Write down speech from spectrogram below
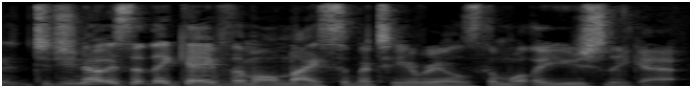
did you notice that they gave them all nicer materials than what they usually get?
